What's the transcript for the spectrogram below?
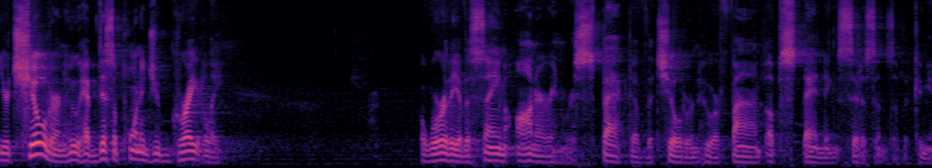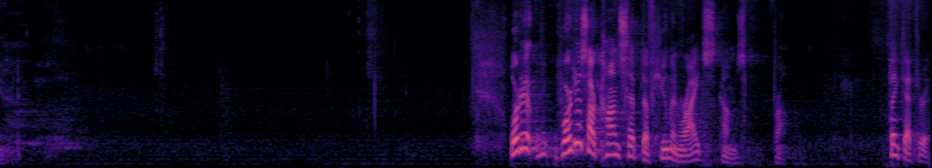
Your children who have disappointed you greatly are worthy of the same honor and respect of the children who are fine, upstanding citizens of the community. Where, do, where does our concept of human rights comes from? Think that through.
